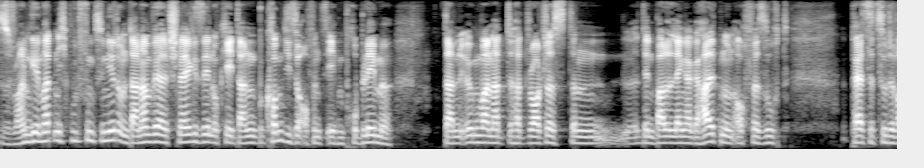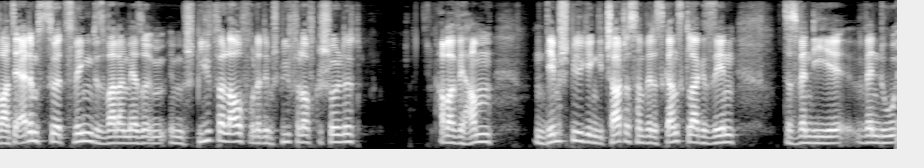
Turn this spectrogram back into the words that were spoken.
Das Run-Game hat nicht gut funktioniert und dann haben wir halt schnell gesehen, okay, dann bekommt diese Offense eben Probleme. Dann irgendwann hat, hat Rogers dann den Ball länger gehalten und auch versucht, Pässe zu Devante Adams zu erzwingen. Das war dann mehr so im, im Spielverlauf oder dem Spielverlauf geschuldet. Aber wir haben in dem Spiel gegen die Chargers haben wir das ganz klar gesehen, dass wenn die, wenn du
